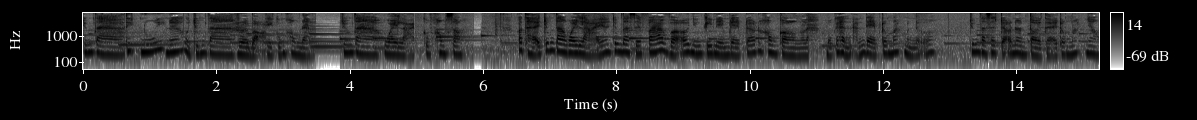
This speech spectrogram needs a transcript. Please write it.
Chúng ta tiếc nuối, nếu mà chúng ta rời bỏ thì cũng không đành. Chúng ta quay lại cũng không xong. Có thể chúng ta quay lại chúng ta sẽ phá vỡ những kỷ niệm đẹp đó, nó không còn là một cái hình ảnh đẹp trong mắt mình nữa. Chúng ta sẽ trở nên tồi tệ trong mắt nhau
